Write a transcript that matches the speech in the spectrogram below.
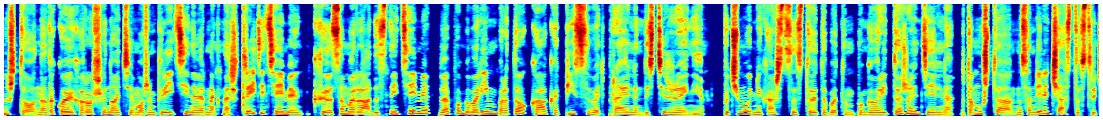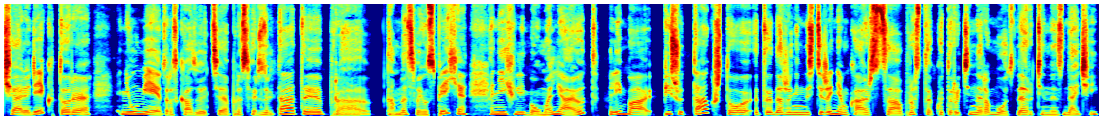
Ну что, на такой хорошей ноте можем перейти, наверное, к нашей третьей теме, к самой радостной теме. Давай поговорим про то, как описывать правильно достижения. Почему, мне кажется, стоит об этом поговорить тоже отдельно? Потому что, на самом деле, часто встречаю людей, которые не умеют рассказывать про свои результаты, про там, да, свои успехи, они их либо умоляют, либо пишут так, что это даже не достижением кажется, а просто какой-то рутинной работой, да, рутинной задачей.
